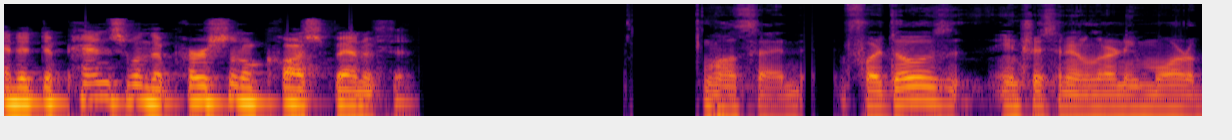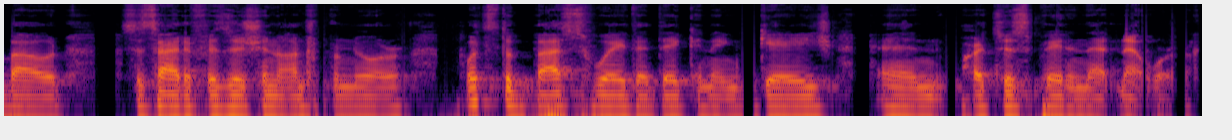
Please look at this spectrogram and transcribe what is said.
and it depends on the personal cost benefit. Well said. For those interested in learning more about Society Physician Entrepreneur, what's the best way that they can engage and participate in that network?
